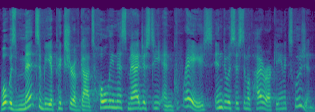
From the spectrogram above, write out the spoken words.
what was meant to be a picture of God's holiness, majesty, and grace into a system of hierarchy and exclusion?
